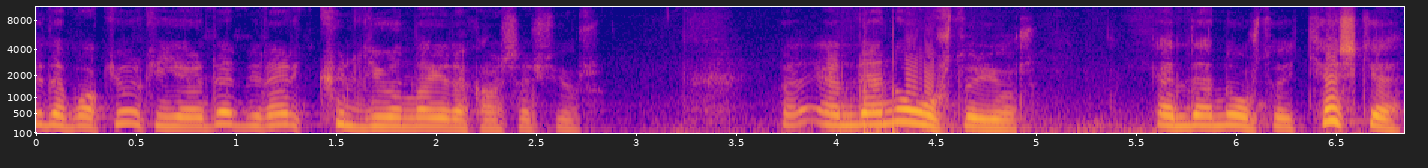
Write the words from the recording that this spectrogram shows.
bir de bakıyor ki yerde birer kül yığınlarıyla karşılaşıyor. Ve ellerini ovuşturuyor. Ellerini ovuşturuyor. Keşke,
